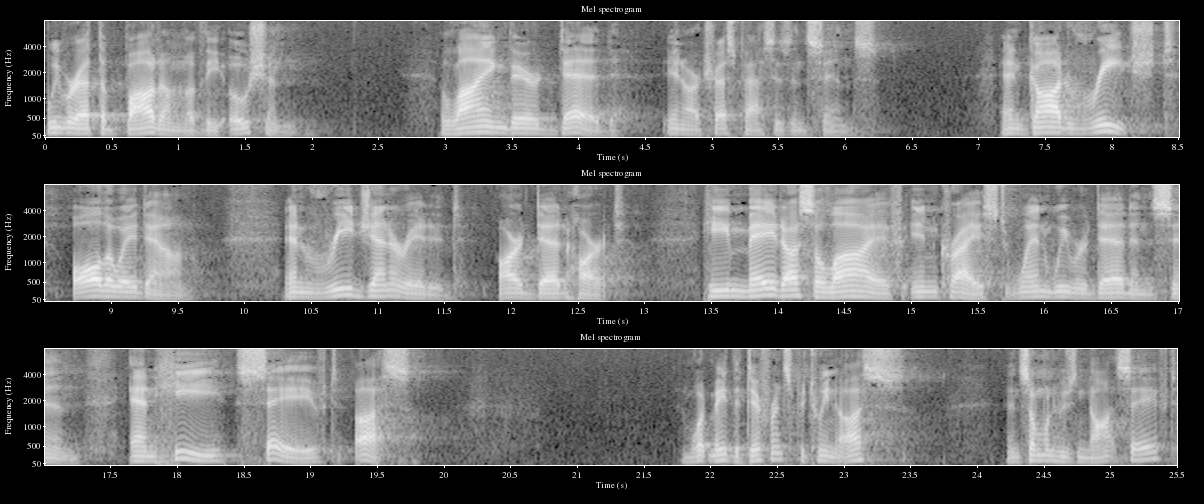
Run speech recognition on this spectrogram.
We were at the bottom of the ocean, lying there dead in our trespasses and sins. And God reached all the way down and regenerated our dead heart. He made us alive in Christ when we were dead in sin, and He saved us. And what made the difference between us and someone who's not saved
